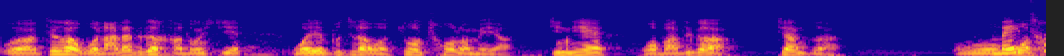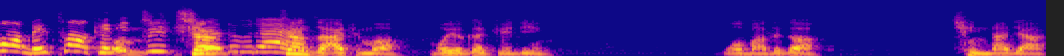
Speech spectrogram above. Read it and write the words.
我这个我拿到这个好东西，我也不知道我做错了没有。今天我把这个这样子，我我没错没错，肯定支持对不对？这样子，阿群猫，我有个决定，我把这个请大家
